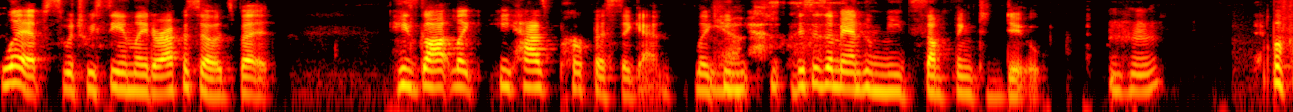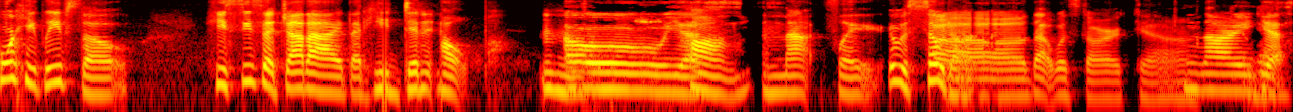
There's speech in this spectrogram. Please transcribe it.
slips, which we see in later episodes, but he's got like he has purpose again. Like he, Yeah. he- this is a man who needs something to do. hmm Before he leaves, though, he sees a Jedi that he didn't help. Mhm. Oh yes. Um, and that's like it was so dark. Uh, that was dark. Yeah. Nari, yes.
